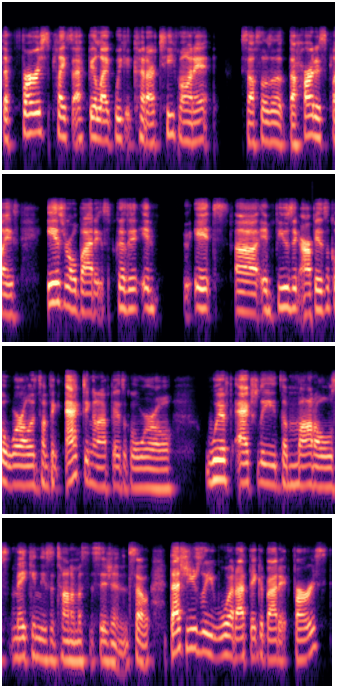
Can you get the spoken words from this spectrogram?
the first place I feel like we could cut our teeth on it it's also the, the hardest place is robotics because it, it it's uh, infusing our physical world and something acting on our physical world with actually the models making these autonomous decisions. So that's usually what I think about it first.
